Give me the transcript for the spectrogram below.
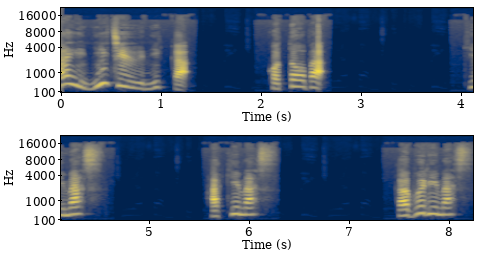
第22課。言葉。来ます。履きます。かぶります。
